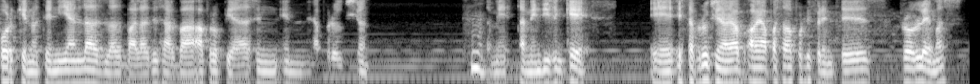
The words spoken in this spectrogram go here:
porque no tenían las, las balas de salva apropiadas en, en la producción. Hmm. También, también dicen que eh, esta producción había, había pasado por diferentes problemas,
